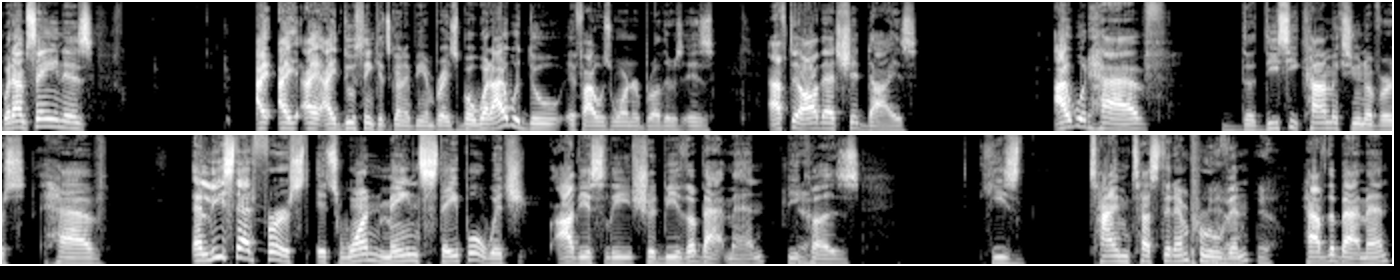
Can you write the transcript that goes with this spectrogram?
what I'm saying is. I, I, I, do think it's going to be embraced. But what I would do if I was Warner Brothers is after all that shit dies, I would have the DC Comics universe have at least at first it's one main staple which obviously should be the Batman because he's time tested and proven. yeah. Have the Batman.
